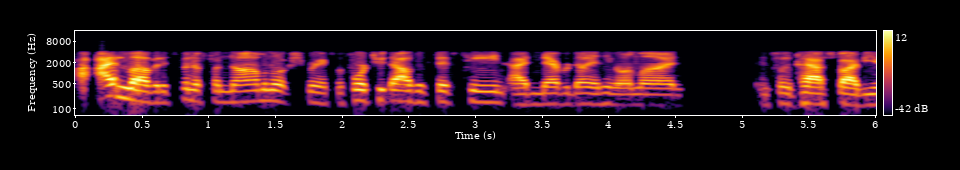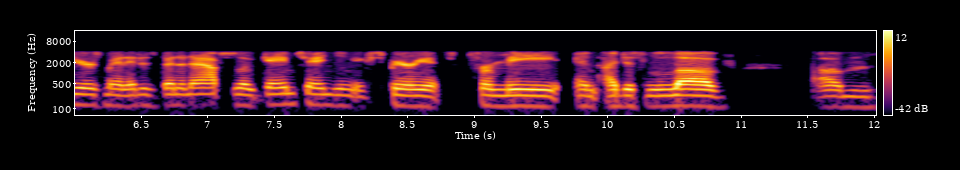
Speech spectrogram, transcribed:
I love it. It's been a phenomenal experience. Before 2015, I'd never done anything online, and for the past five years, man, it has been an absolute game changing experience for me. And I just love um,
